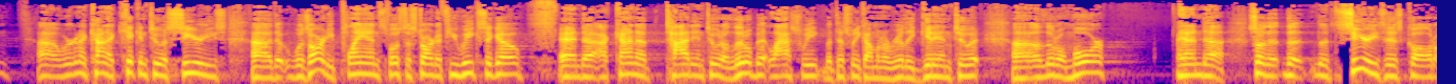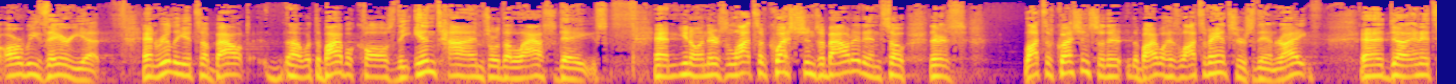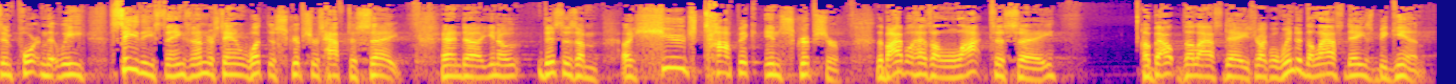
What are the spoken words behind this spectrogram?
morning, uh, we're going to kind of kick into a series uh, that was already planned, supposed to start a few weeks ago. And uh, I kind of tied into it a little bit last week, but this week I'm going to really get into it uh, a little more. And uh, so the, the, the, series is called Are We There Yet? And really it's about uh, what the Bible calls the end times or the last days. And, you know, and there's lots of questions about it. And so there's lots of questions. So the Bible has lots of answers then, right? And, uh, and it's important that we see these things and understand what the scriptures have to say. And, uh, you know, this is a, a huge topic in scripture. The Bible has a lot to say about the last days. You're like, well, when did the last days begin?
